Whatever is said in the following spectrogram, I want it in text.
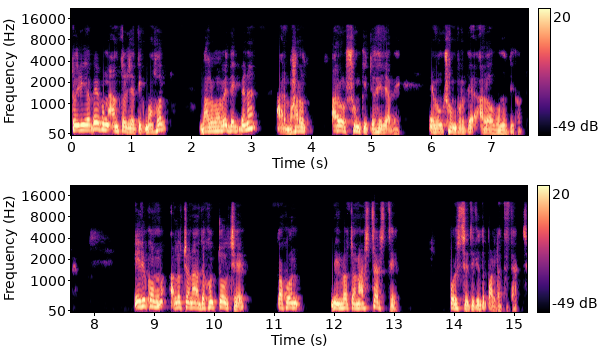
তৈরি হবে এবং আন্তর্জাতিক মহল ভালোভাবে দেখবে না আর ভারত আরও শঙ্কিত হয়ে যাবে এবং সম্পর্কের আরও অবনতি ঘটবে। এরকম আলোচনা যখন চলছে, তখন নির্বাচন আসতে আসতে পরিস্থিতি কিন্তু পাল্টাতে থাকছে।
